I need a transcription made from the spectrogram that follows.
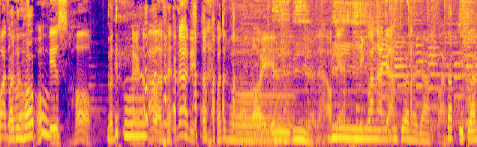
Father, Father Hope, Hope. Oh. is Hope. Father Nggak enak amat. Kita di Father Home. Oh iya. Di, Ya udah, Oke, iklan aja. Iklan aja. Iklan. Tak iklan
